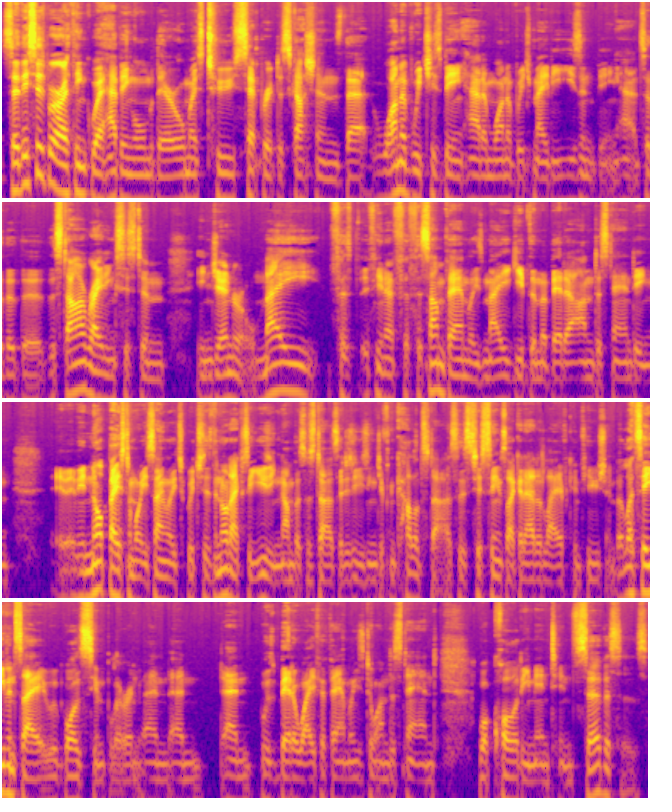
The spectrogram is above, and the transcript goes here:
So this is where I think we're having all there are almost two separate discussions that one of which is being had and one of which maybe isn't being had. So that the the star rating system in general may, for if you know, for, for some families may give them a better understanding I mean, not based on what you're saying, which is they're not actually using numbers of stars; they're just using different coloured stars. This just seems like an added layer of confusion. But let's even say it was simpler and and and, and was better way for families to understand what quality meant in services.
